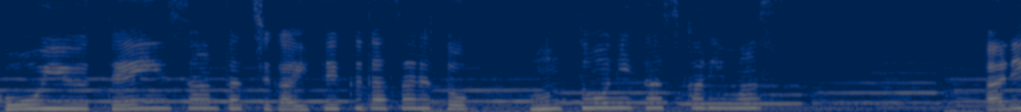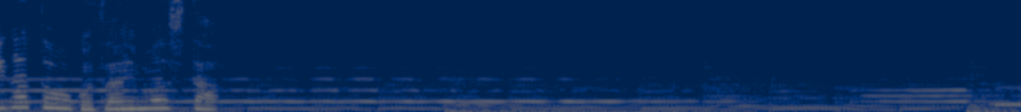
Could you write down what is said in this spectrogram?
こういう店員さんたちがいてくださると本当に助かります。ありがとうございました。thank you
